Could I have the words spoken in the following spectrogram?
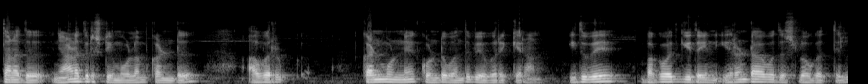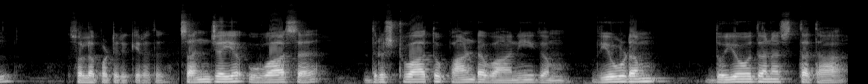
தனது ஞானதிருஷ்டி மூலம் கண்டு அவர் கண்முன்னே கொண்டு வந்து விவரிக்கிறான். இதுவே பகவத்கீதையின் இரண்டாவது ஸ்லோகத்தில் சொல்லப்பட்டிருக்கிறது. சஞ்சய உவாச திருஷ்டுவாத்து பாண்டவானீகம் வியூடம் துயோதனஸ்ததா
